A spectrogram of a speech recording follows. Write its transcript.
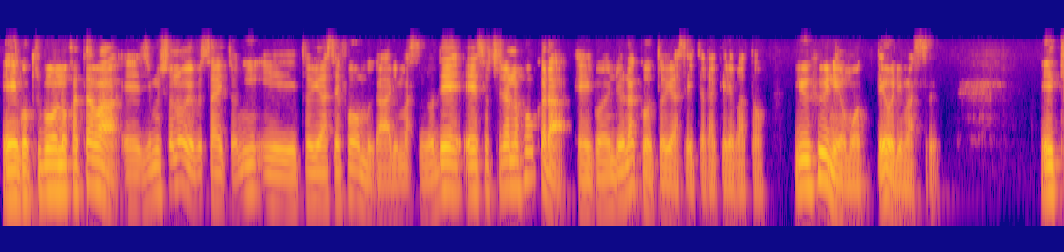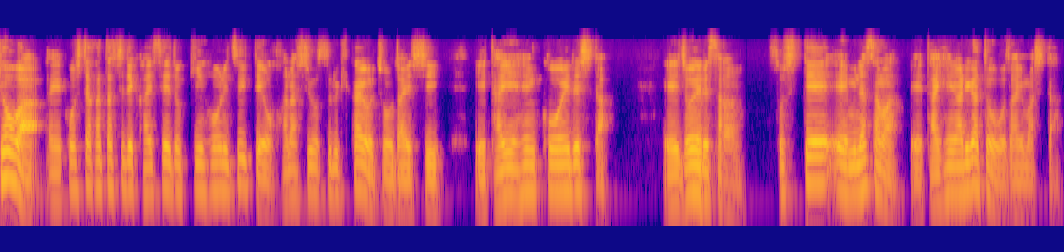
えー、ご希望の方は、えー、事務所のウェブサイトに、えー、問い合わせフォームがありますので、えそちらの方から、えご遠慮なくお問い合わせいただければというふうに思っております。え今日は、えこうした形で改正独禁法についてお話をする機会を頂戴し、え大変光栄でした。えジョエルさん、そして、え皆様、え大変ありがとうございました。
